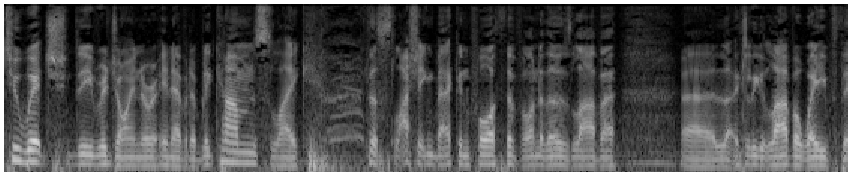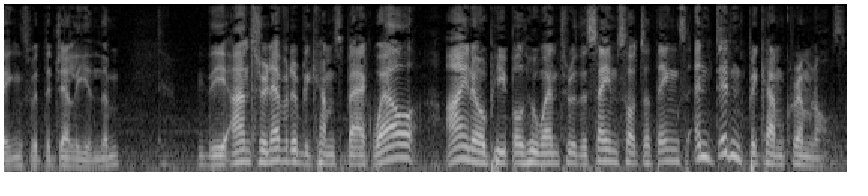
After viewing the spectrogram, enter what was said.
To which the rejoinder inevitably comes, like the sloshing back and forth of one of those lava, uh, like lava wave things with the jelly in them the answer inevitably comes back well, I know people who went through the same sorts of things and didn't become criminals.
